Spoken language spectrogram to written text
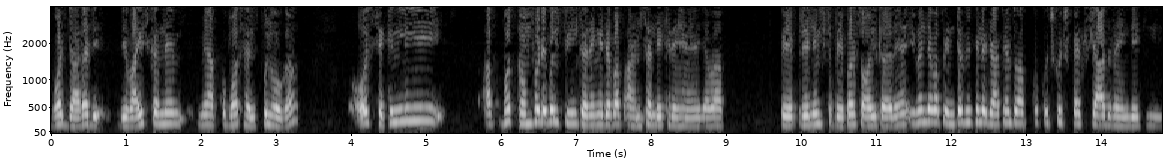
बहुत ज़्यादा रिवाइज करने में आपको बहुत हेल्पफुल होगा। और सेकेंडली आप बहुत कंफर्टेबल फील करेंगे जब आप आंसर लिख रहे हैं, जब आप प्रीलिम्स के पेपर सॉल्व कर रहे हैं। इवन जब आप इंटरव्यू के लिए जाते हैं तो आपको कुछ कुछ फैक्ट्स याद रहेंगे कि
